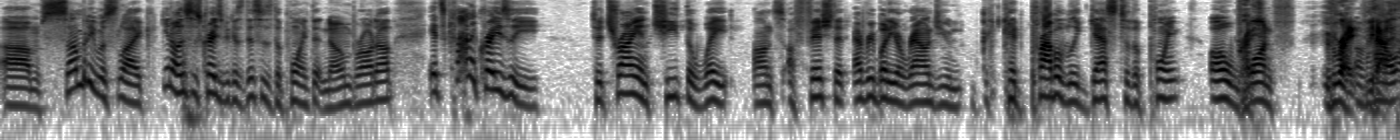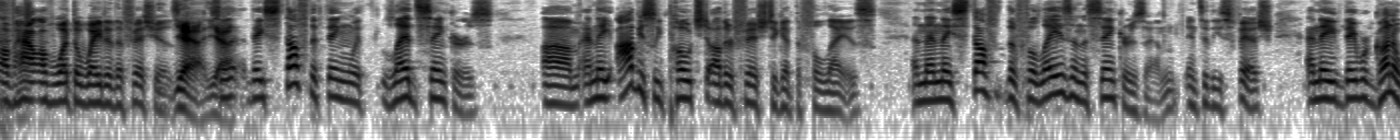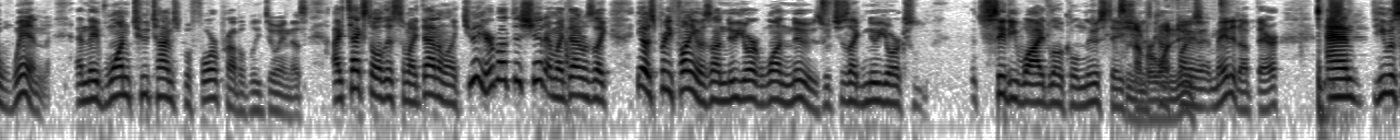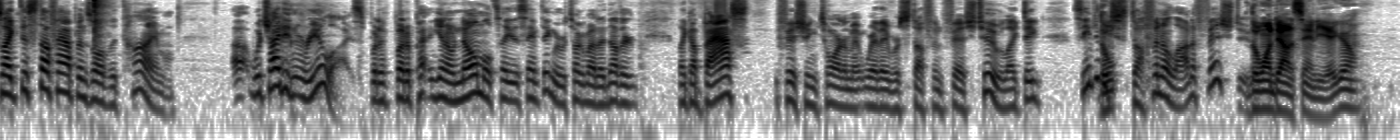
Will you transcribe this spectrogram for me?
Um, somebody was like, you know, this is crazy because this is the point that Gnome brought up. It's kind of crazy to try and cheat the weight on a fish that everybody around you c- could probably guess to the point oh Right. one right. of yeah. how of how of what the weight of the fish is. yeah. Yeah. So they stuffed the thing with lead sinkers, um, and they obviously poached other fish to get the fillets. And then they stuffed the fillets and the sinkers in into these fish, and they they were gonna win, and they've won two times before probably doing this. I text all this to my dad. I'm like, "Do you hear about this shit?" And my dad was like, "Yeah, it was pretty funny. It was on New York One News, which is like New York's citywide local news station. number one funny news. that it made it up there." And he was like, "This stuff happens all the time." uh, which I didn't realize. But if, but you know, Gnome will tell you the same thing. We were talking about another, like a bass fishing tournament where they were stuffing fish too. Like they seem to be stuffing a lot of fish, dude. The one down in San Diego.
